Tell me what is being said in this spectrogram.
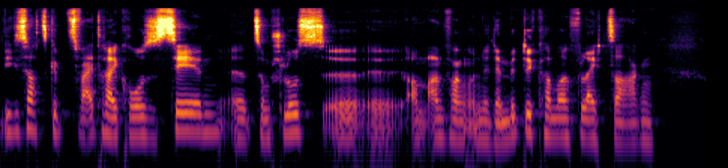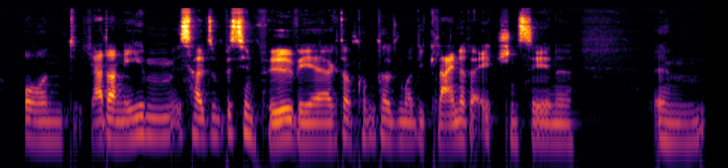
wie gesagt, es gibt zwei, drei große Szenen äh, zum Schluss, äh, äh, am Anfang und in der Mitte kann man vielleicht sagen. Und ja, daneben ist halt so ein bisschen Füllwerk, dann kommt halt mal die kleinere Action-Szene. Ähm,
